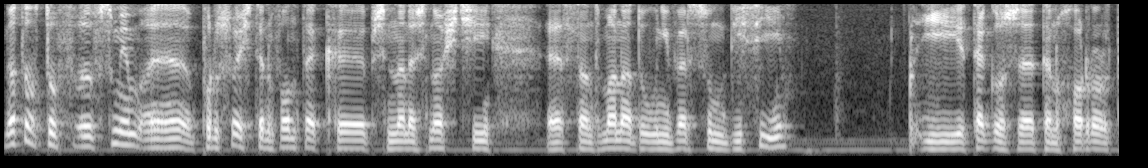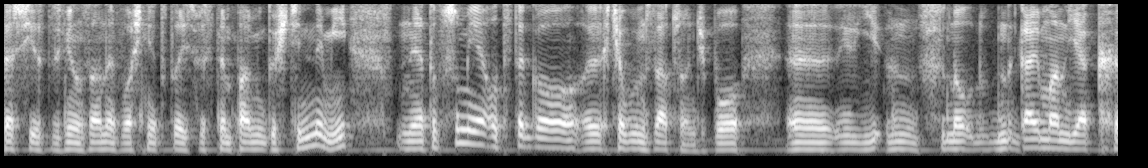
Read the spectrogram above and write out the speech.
No to, to w, w sumie e, poruszyłeś ten wątek e, przynależności e, Sandmana do uniwersum DC i tego, że ten horror też jest związany właśnie tutaj z występami gościnnymi, to w sumie od tego e, chciałbym zacząć, bo e, no, Gaiman jak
